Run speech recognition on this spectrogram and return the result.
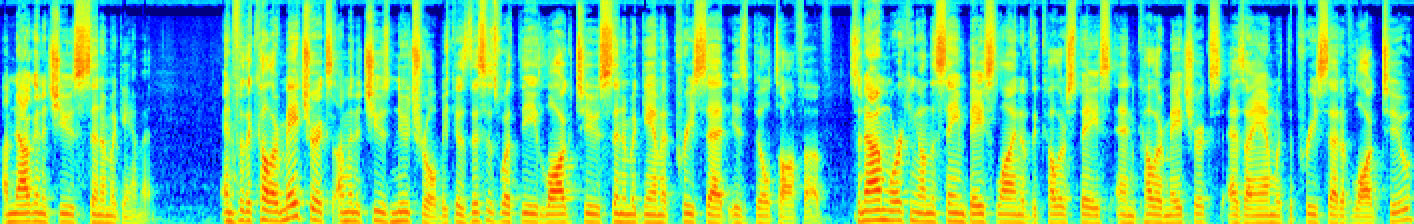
I'm now going to choose Cinema Gamut. And for the color matrix, I'm going to choose neutral because this is what the Log2 Cinema Gamut preset is built off of. So now I'm working on the same baseline of the color space and color matrix as I am with the preset of Log2,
